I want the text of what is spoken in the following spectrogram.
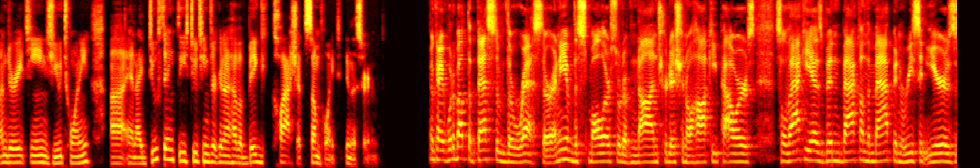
Under 18s, U20. Uh, and I do think these two teams are going to have a big clash at some point in this tournament. Okay, what about the best of the rest? Are any of the smaller, sort of non traditional hockey powers? Slovakia has been back on the map in recent years,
